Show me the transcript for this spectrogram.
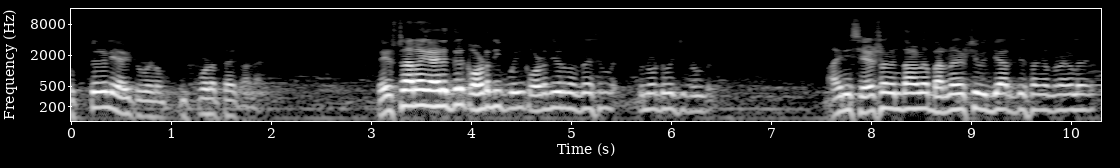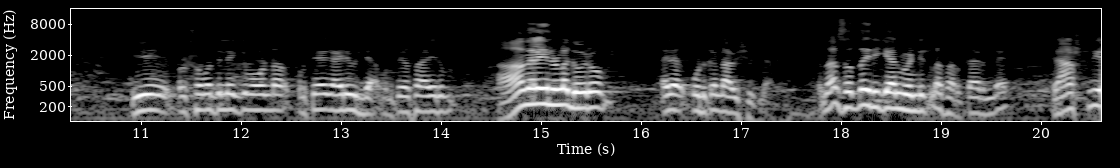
ഒത്തുകളിയായിട്ട് വേണം ഇപ്പോഴത്തെ കാണാൻ. രജിസ്ട്രാറുടെ കാര്യത്തിൽ കോടതി പോയി. കോടതി ഒരു നിർദ്ദേശം മുന്നോട്ട് വെച്ചിട്ടുണ്ട്. അതിനുശേഷം എന്താണ് ഭരണകക്ഷി വിദ്യാർത്ഥി സംഘടനകൾ ഈ പ്രക്ഷോഭത്തിലേക്ക് പോകേണ്ട പ്രത്യേക കാര്യമില്ല. പ്രത്യേക സാഹചര്യം ആ നിലയിലുള്ള ഗൗരവം അതിന് കൊടുക്കേണ്ട ആവശ്യമില്ല. എന്നാൽ ശ്രദ്ധ ഇരിക്കാൻ വേണ്ടിയിട്ടുള്ള സർക്കാരിന്റെ രാഷ്ട്രീയ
